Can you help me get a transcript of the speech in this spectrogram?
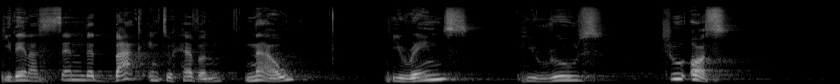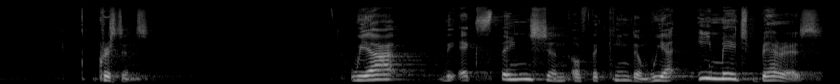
he then ascended back into heaven. Now, he reigns, he rules through us, Christians. We are the extension of the kingdom, we are image bearers.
